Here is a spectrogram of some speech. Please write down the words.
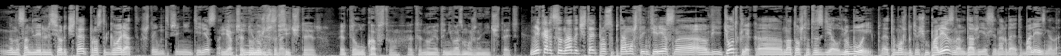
на самом деле, режиссеры читают, просто говорят, что им это все неинтересно? Я абсолютно уверен, что все читают. Это лукавство. Это, ну, это невозможно не читать. Мне кажется, надо читать просто потому, что интересно э, видеть отклик э, на то, что ты сделал. Любой. Это может быть очень полезным, даже если иногда это болезненно.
